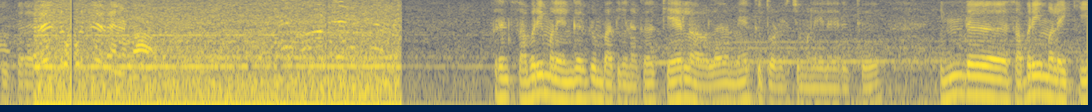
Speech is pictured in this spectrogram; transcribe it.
சூப்பராக ஃப்ரெண்ட்ஸ் சபரிமலை எங்கே இருக்குன்னு பார்த்தீங்கன்னாக்கா கேரளாவில் மேற்கு தொடர்ச்சி மலையில் இருக்குது இந்த சபரிமலைக்கு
